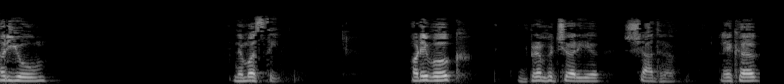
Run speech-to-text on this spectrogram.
हरिओम नमस्ते। ऑडियो बुक ब्रह्मचर्य, साधना। लेखक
